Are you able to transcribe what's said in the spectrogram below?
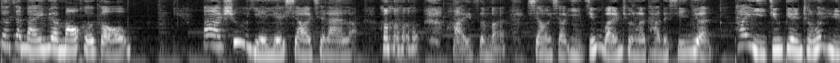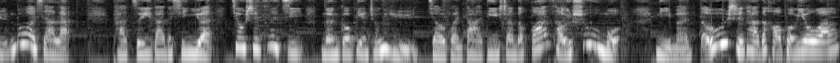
的在埋怨猫和狗。大树爷爷笑起来了，哈哈哈！孩子们，笑笑已经完成了他的心愿，他已经变成了雨落下来。他最大的心愿就是自己能够变成雨，浇灌大地上的花草树木。你们都是他的好朋友啊！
